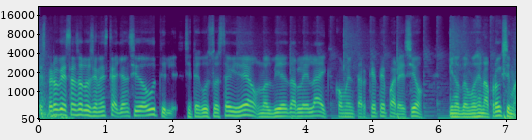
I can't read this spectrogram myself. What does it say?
Espero que estas soluciones te hayan sido útiles. Si te gustó este video, no olvides darle like, comentar qué te pareció y nos vemos en la próxima.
